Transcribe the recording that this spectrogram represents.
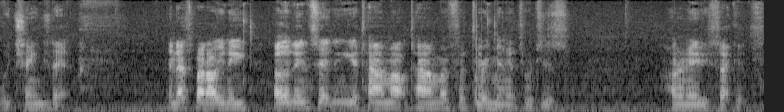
We changed that. And that's about all you need, other than setting your timeout timer for 3 minutes, which is 180 seconds.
